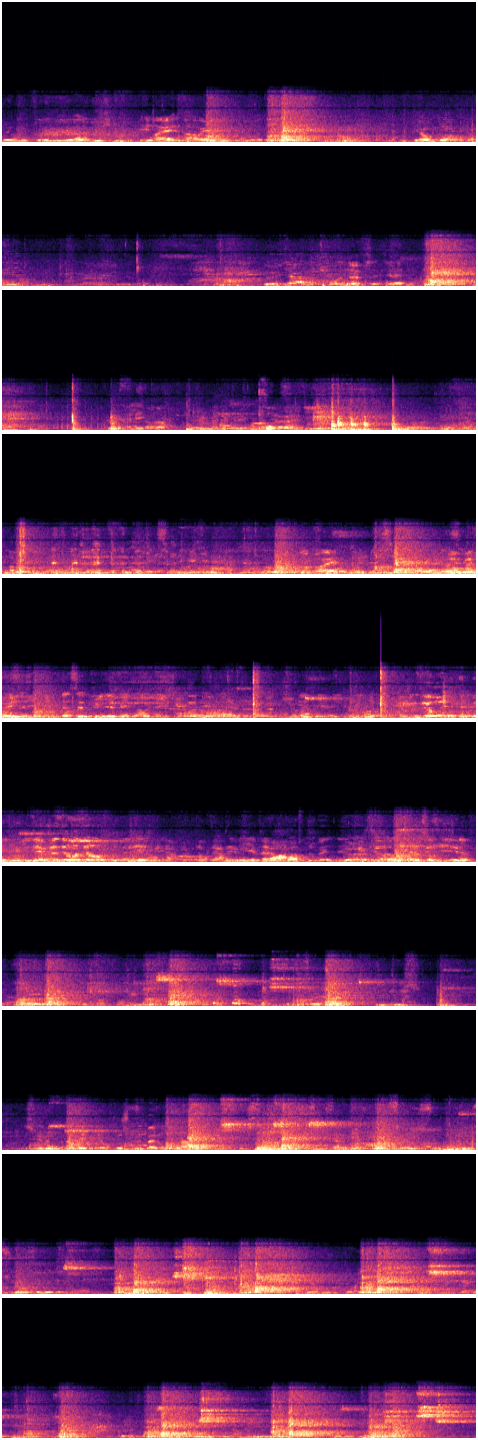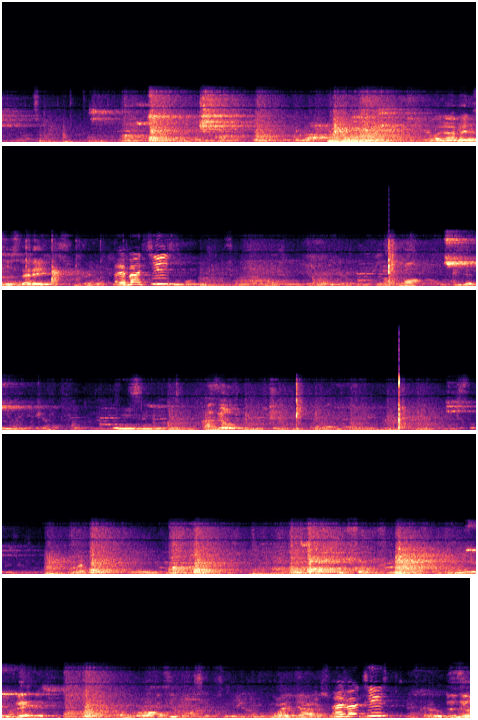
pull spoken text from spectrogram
Ouais, ah oui. Et encore. Bon, 9, ça tirait. Allez. Trop. Ouais. Cette nuit, il y avait une rediff. 2-0. Deuxième 2-0-0. Il y avait la grosse nouvelle de 79. C'est bon, en touche le ballon là, ça veut dire que ça, ils sont plus dessus en sélection. Il il Voilà Baptiste, allez Allez Baptiste Changement. 1-0. Doublé. Moins égal. Allez Baptiste 2-0.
